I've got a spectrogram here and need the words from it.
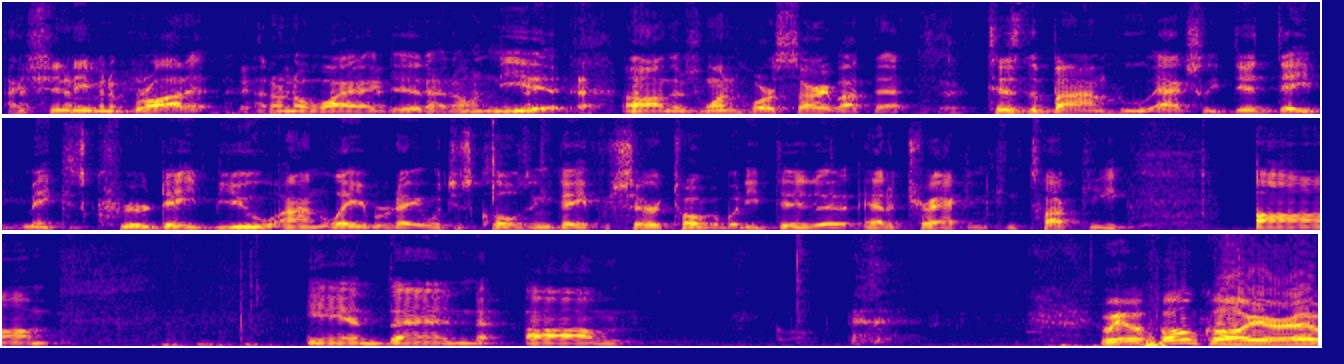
I, shouldn't even have brought it. I don't know why I did. I don't need it. Um, there's one horse. Sorry about that. Tiz the Bomb, who actually did de- make his career debut on Labor Day, which is closing day for Saratoga, but he did it at a track in Kentucky. Um, and then. Um, we have a phone call here.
